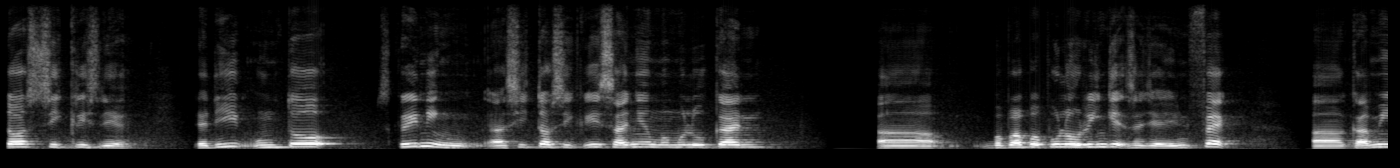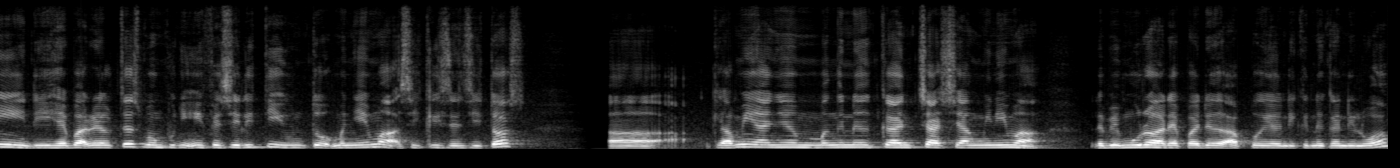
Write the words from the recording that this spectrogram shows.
tos sikris dia. Jadi untuk screening uh, sitosikris hanya memerlukan uh, beberapa puluh ringgit saja. In fact, uh, kami di Hebat Realtors mempunyai fasiliti untuk menyemak sikris dan sitos. Uh, kami hanya mengenakan charge yang minima, lebih murah daripada apa yang dikenakan di luar.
